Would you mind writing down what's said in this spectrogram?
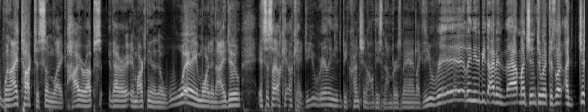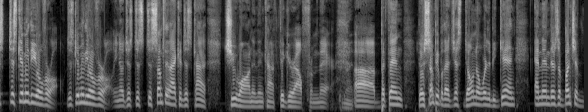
when I talk to some like higher ups that are in marketing that know way more than I do, it's just like, okay, okay, do you really need to be crunching all these numbers, man? Like, do you really need to be diving that much into it? Because look, I just just give me the overall, just give me the overall, you know, just just just something I could just kind of chew on and then kind of figure out from there. Uh, but then there's some people that just don't know where to begin, and then there's a bunch of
